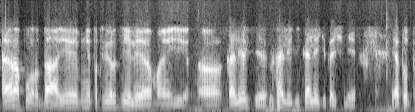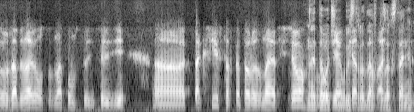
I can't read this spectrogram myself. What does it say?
Аэропорт, да, и мне подтвердили мои э, коллеги, или не коллеги, точнее. Я тут уже обзавелся знакомством среди э, таксистов, которые знают все. Ну, это вот очень быстро, сейчас... да, в Казахстане.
